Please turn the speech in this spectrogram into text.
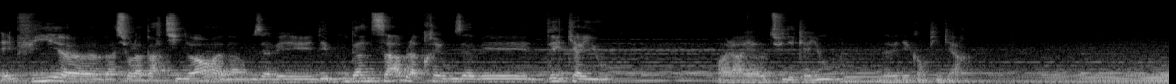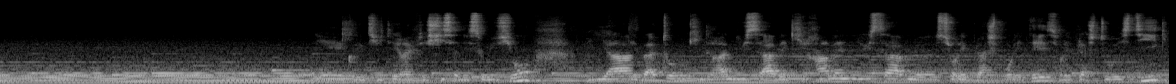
Et puis euh, bah, sur la partie nord, eh ben, vous avez des boudins de sable, après vous avez des cailloux. Voilà, et au-dessus des cailloux, vous avez des camping-cars. Réfléchissent à des solutions. Il y a des bateaux qui draguent du sable et qui ramènent du sable sur les plages pour l'été, sur les plages touristiques.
